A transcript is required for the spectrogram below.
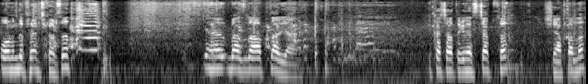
10'unda falan çıkarsa gene biraz rahatlar yani. Birkaç hafta gene sıcak tutar. Şey yaparlar.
